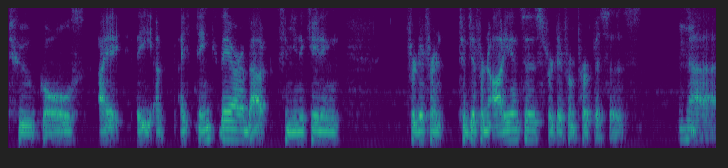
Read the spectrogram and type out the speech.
two goals? I they uh, I think they are about communicating for different to different audiences for different purposes. Mhm. Uh,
